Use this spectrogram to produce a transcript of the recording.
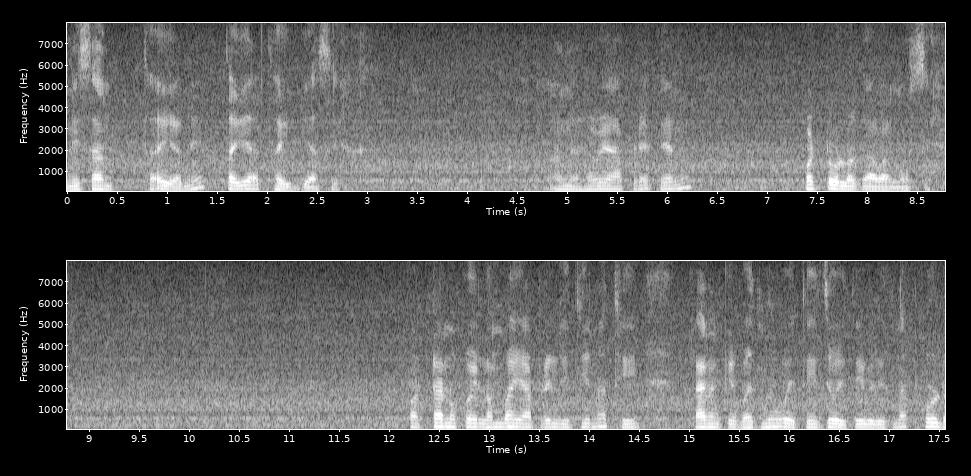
નિશાન થઈ અને તૈયાર થઈ ગયા છે. અને હવે આપણે તેને પટ્ટો લગાવવાનો છે. પટ્ટાનું કોઈ લંબાઈ આપણે લીધી નથી, કારણ કે વધનું હોય તે જોઈ તેવી રીતના ફોલ્ડ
